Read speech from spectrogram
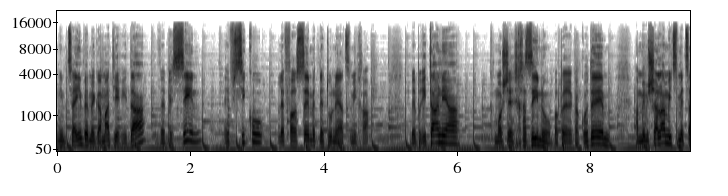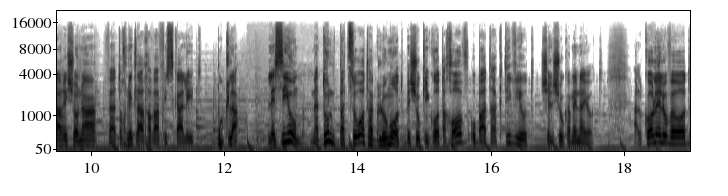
נמצאים במגמת ירידה, ובסין הפסיקו לפרסם את נתוני הצמיחה. בבריטניה, כמו שחזינו בפרק הקודם, הממשלה מצמצה ראשונה והתוכנית להרחבה פיסקלית בוטלה. לסיום, נדון בתשואות הגלומות בשוק אגרות החוב ובאטרקטיביות של שוק המניות. על כל אלו ועוד,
